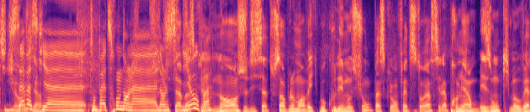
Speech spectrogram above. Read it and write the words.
Tu dis ça parce qu'il y a ton patron dans, la, Je dans le studio ou que- pas Non, je dis ça tout simplement avec beaucoup d'émotion parce qu'en fait, cet horaire, c'est la première maison qui m'a ouvert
